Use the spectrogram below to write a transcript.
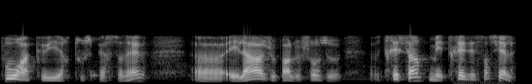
pour accueillir tout ce personnel. Euh, et là, je parle de choses euh, très simples mais très essentielles.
